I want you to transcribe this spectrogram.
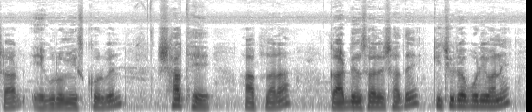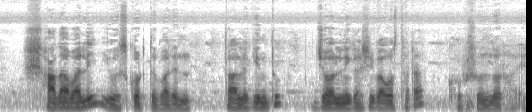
সার, এগুলো মিক্স করবেন। সাথে আপনারা গার্ডেন সয়েলের সাথে কিছুটা পরিমাণে সাদা বালি ইউজ করতে পারেন। তাহলে কিন্তু জল নিকাশি ব্যবস্থাটা খুব সুন্দর হয়।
